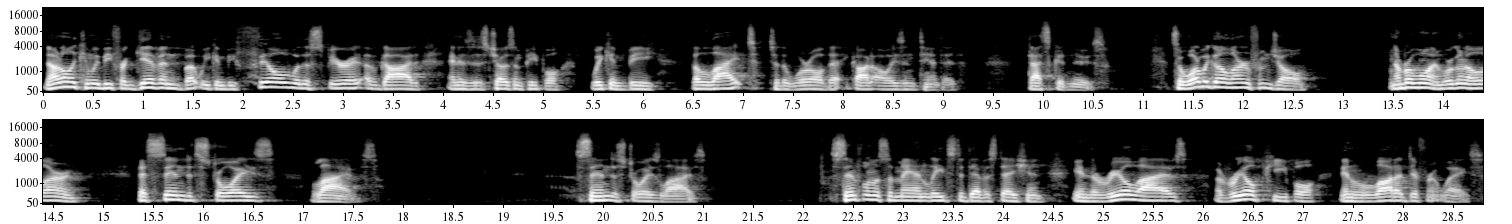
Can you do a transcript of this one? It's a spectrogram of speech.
Not only can we be forgiven, but we can be filled with the Spirit of God and as His chosen people, we can be the light to the world that God always intended. That's good news. So, what are we going to learn from Joel? Number one, we're going to learn that sin destroys lives. Sin destroys lives. Sinfulness of man leads to devastation in the real lives of real people in a lot of different ways.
